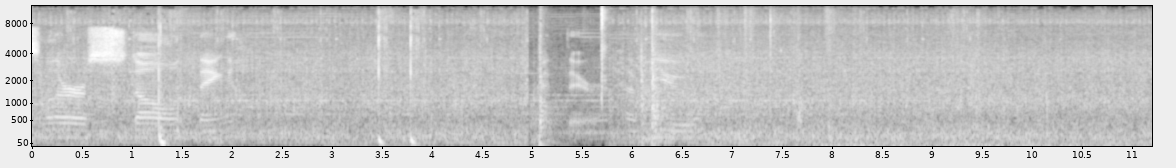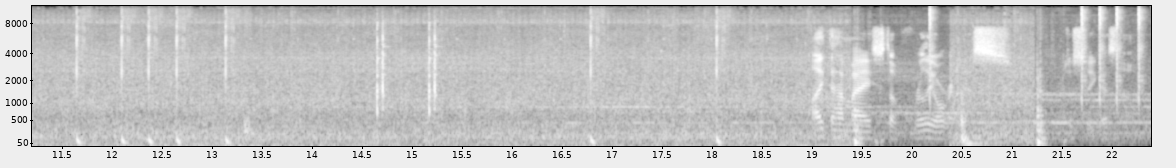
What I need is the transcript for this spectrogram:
some other stone thing. Right there. Have you. I like to have my stuff really organized. just so you guys know.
